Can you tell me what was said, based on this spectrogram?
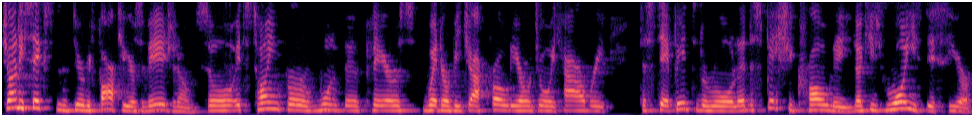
Johnny Sexton's nearly 40 years of age now, so it's time for one of the players, whether it be Jack Crowley or Joey Carbery, to step into the role, and especially Crowley, like he's rise this year.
